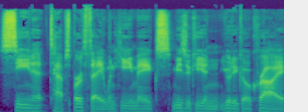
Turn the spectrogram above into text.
scene at Tap's birthday when he makes Mizuki and Yuriko cry.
